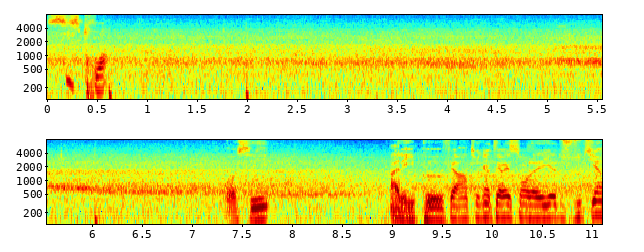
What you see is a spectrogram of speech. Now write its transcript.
6-3. Allez, il peut faire un truc intéressant là, il y a du soutien.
